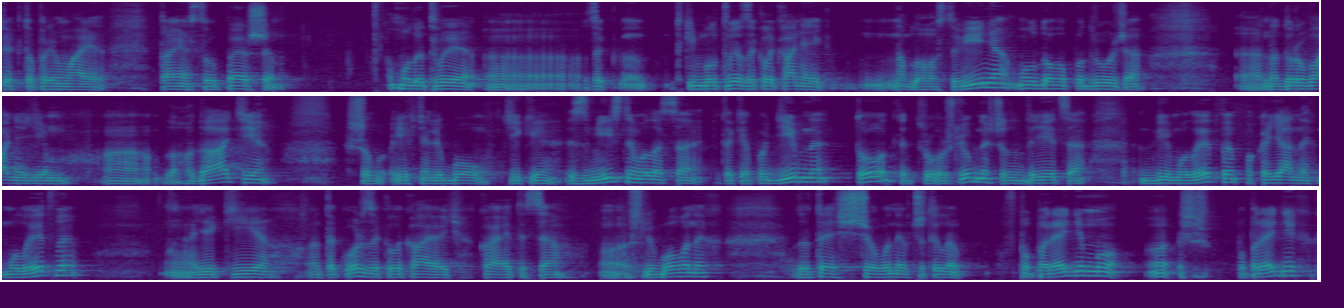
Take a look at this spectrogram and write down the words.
тих, хто приймає таїнство вперше, молитви, е, такі молитви закликання як на благословіння молодого подружжя, е, на дарування їм е, благодаті, щоб їхня любов тільки зміцнювалася і таке подібне, то для другошлюбних ще додається дві молитви, покаянних молитви, які також закликають каятися шлюбованих за те, що вони вчинили в попередньому попередніх,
